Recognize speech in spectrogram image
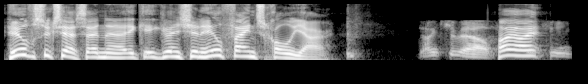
veel succes en ik, ik wens je een heel fijn schooljaar. Dankjewel. Hoi hoi.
